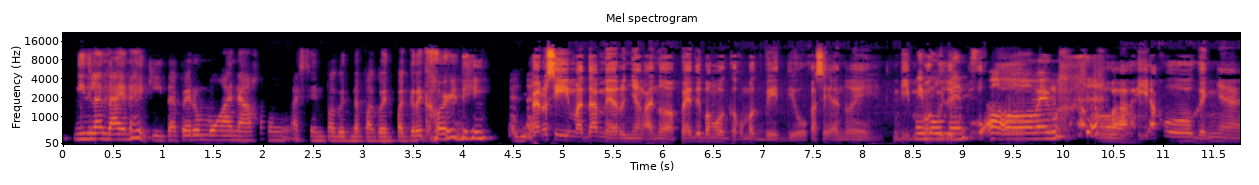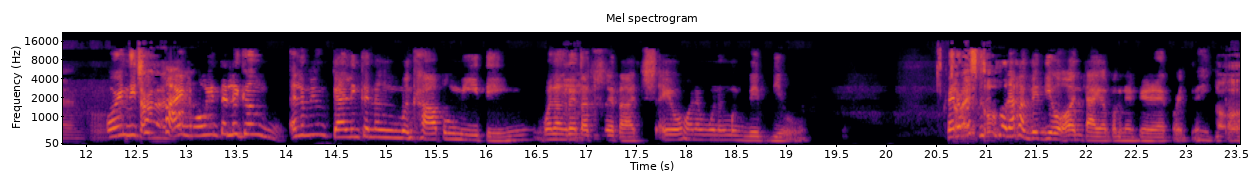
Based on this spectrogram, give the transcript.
Hindi nilang tayo nakikita, pero mukha na akong as in pagod na pagod pag recording. pero si Madam, meron niyang ano, pwede bang wag ako mag-video? Kasi ano eh, hindi may mo moments. Oo, may mo- Bahay ako, ganyan. Oo. Or hindi, tsaka ano, yung talagang, alam mo yung galing ka ng maghapong meeting, walang retouch-retouch, ayoko na munang mag-video. Pero mas gusto ko naka-video on tayo pag nagre-record. Oo.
